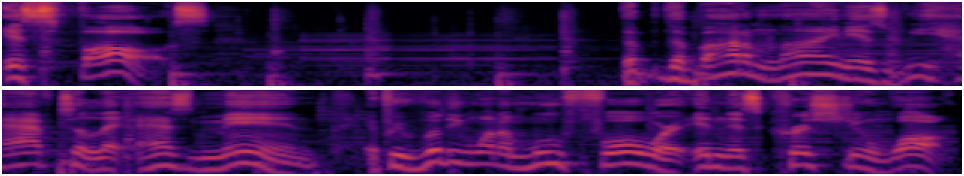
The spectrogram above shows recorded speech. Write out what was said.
It's false. The, the bottom line is we have to let as men if we really want to move forward in this christian walk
